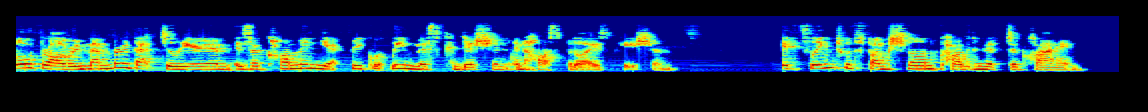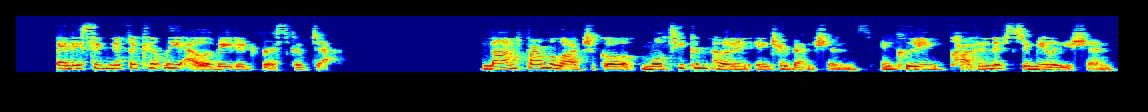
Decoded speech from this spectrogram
Overall, remember that delirium is a common yet frequently missed condition in hospitalized patients. It's linked with functional and cognitive decline and a significantly elevated risk of death. Non-pharmacological multi-component interventions, including cognitive stimulation,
